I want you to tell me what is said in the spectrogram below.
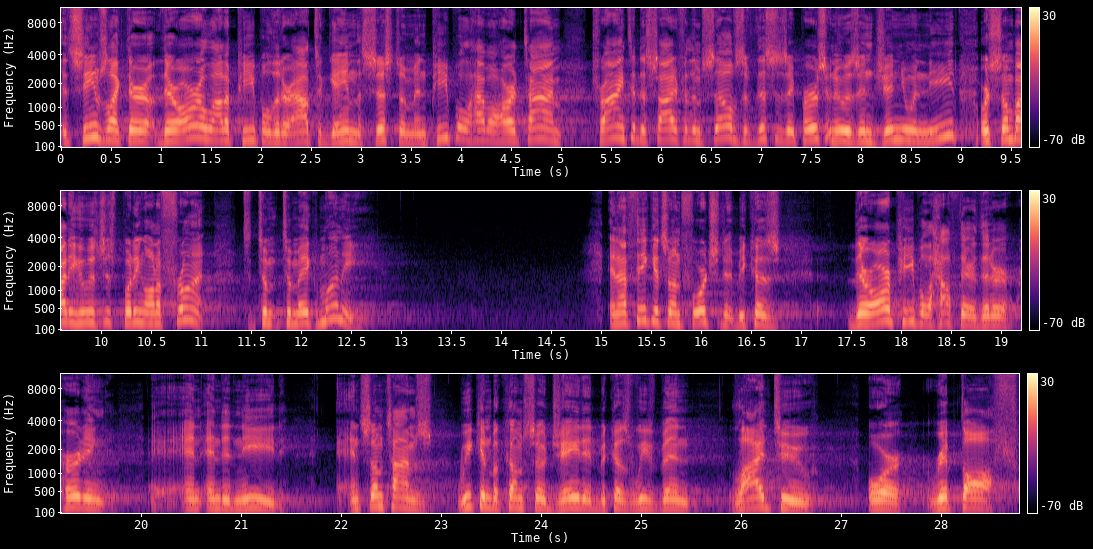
It seems like there, there are a lot of people that are out to game the system, and people have a hard time trying to decide for themselves if this is a person who is in genuine need or somebody who is just putting on a front to, to, to make money. And I think it's unfortunate because there are people out there that are hurting and, and in need, and sometimes we can become so jaded because we've been lied to or ripped off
